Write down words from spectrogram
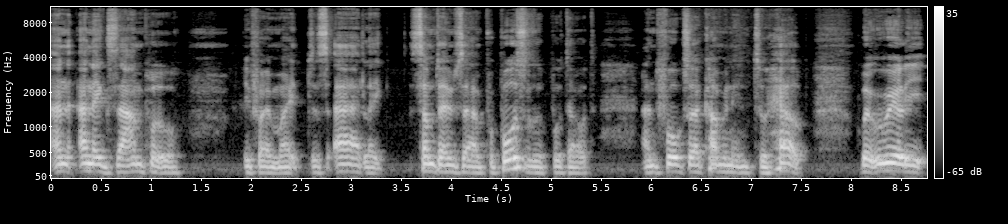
an an example if I might just add, like sometimes uh, proposals are put out, and folks are coming in to help, but really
